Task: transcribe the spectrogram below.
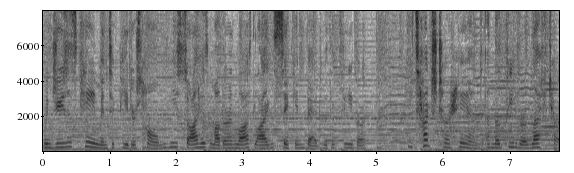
When Jesus came into Peter's home, he saw his mother in law lying sick in bed with a fever. He touched her hand, and the fever left her,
